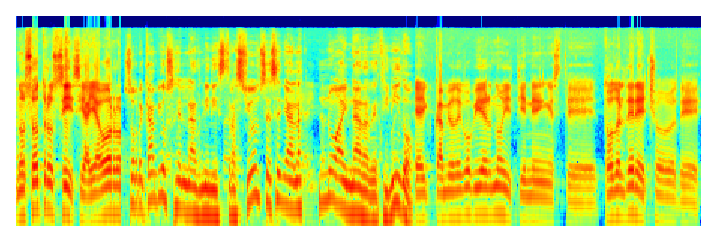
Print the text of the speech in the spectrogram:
Nosotros sí, si hay ahorro. Sobre cambios en la administración se señala, no hay nada definido. Hay cambio de gobierno y tienen este, todo el derecho de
